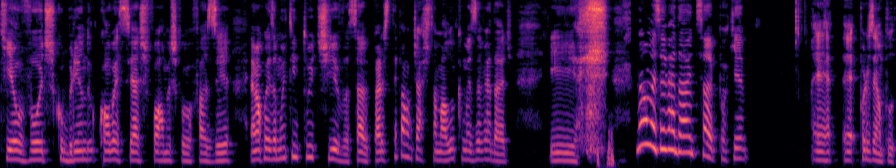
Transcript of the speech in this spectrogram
que eu vou descobrindo qual vai ser as formas que eu vou fazer. É uma coisa muito intuitiva, sabe? Parece até papo de arte tá maluca, mas é verdade. E. Não, mas é verdade, sabe? Porque é, é, por exemplo,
